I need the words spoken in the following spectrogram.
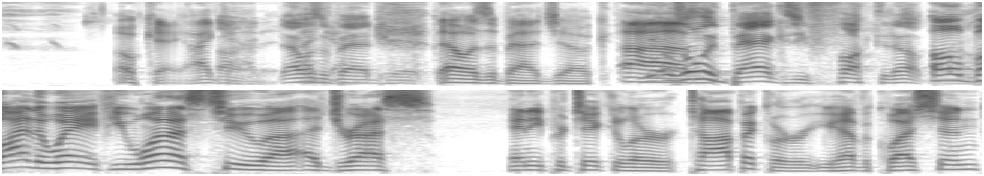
okay, I got it. that was a bad it. joke. That was a bad joke. it was Um, only bad because you fucked it up. Oh, by the way, if you want us to uh, address any particular topic or you have a question,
